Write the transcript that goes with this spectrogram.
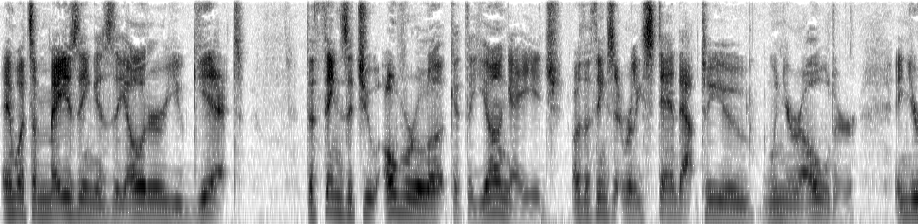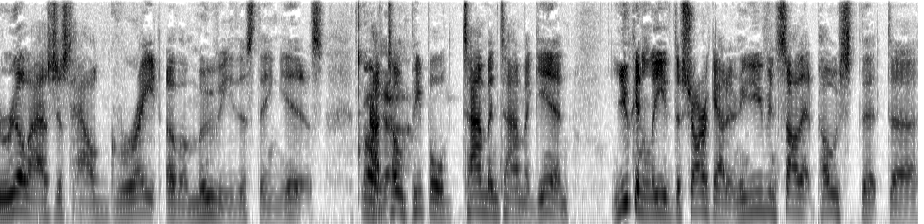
And what's amazing is the older you get, the things that you overlook at the young age are the things that really stand out to you when you're older. And you realize just how great of a movie this thing is. Oh, I've yeah. told people time and time again, you can leave the shark out. And you even saw that post that uh,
